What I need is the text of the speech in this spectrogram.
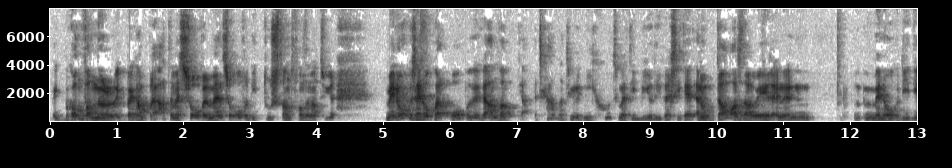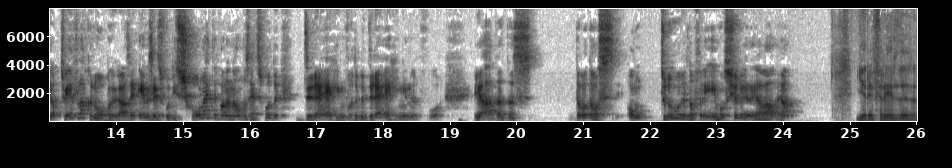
ik begon van nul. Ik ben gaan praten met zoveel mensen over die toestand van de natuur. Mijn ogen zijn ook wel open gegaan van, ja, het gaat natuurlijk niet goed met die biodiversiteit. En ook dat was dan weer een, mijn ogen, die, die op twee vlakken open gegaan zijn. Enerzijds voor die schoonheid ervan en anderzijds voor de dreiging, voor de bedreigingen ervoor. Ja, dat, is, dat, dat was ontroerend of emotioneel, jawel, ja. Je refereerde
